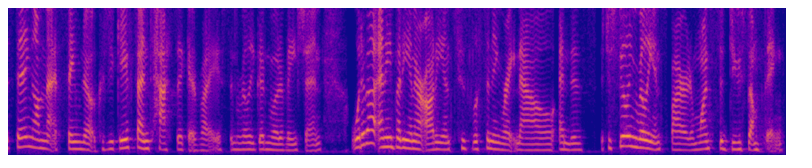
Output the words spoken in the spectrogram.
staying on that same note, because you gave fantastic advice and really good motivation. What about anybody in our audience who's listening right now and is just feeling really inspired and wants to do something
